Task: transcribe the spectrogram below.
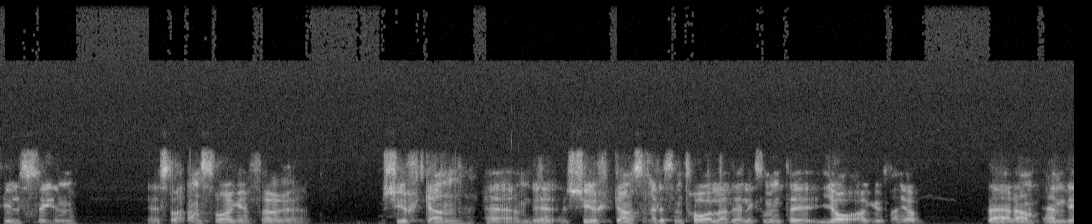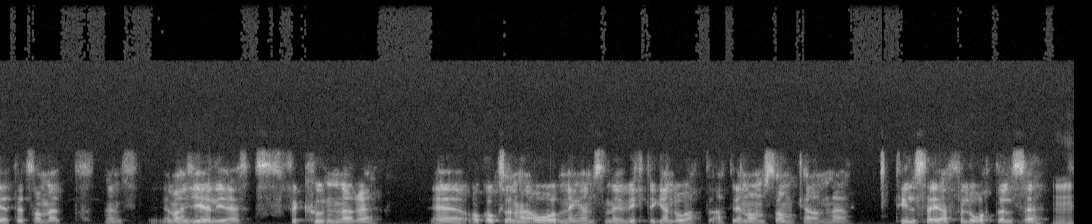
tillsyn, jag står ansvarig för eh, kyrkan. Eh, det är kyrkan som är det centrala, det är liksom inte jag, utan jag bär ämbetet som ett evangeliets förkunnare eh, och också den här ordningen som är viktig ändå, att, att det är någon som kan tillsäga förlåtelse. Mm.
